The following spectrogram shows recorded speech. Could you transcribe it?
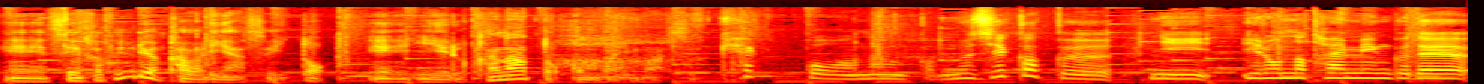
えー、性格よりは変わりやすいと、えー、言えるかなと思います。結構なんか無自覚にいろんなタイミングで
